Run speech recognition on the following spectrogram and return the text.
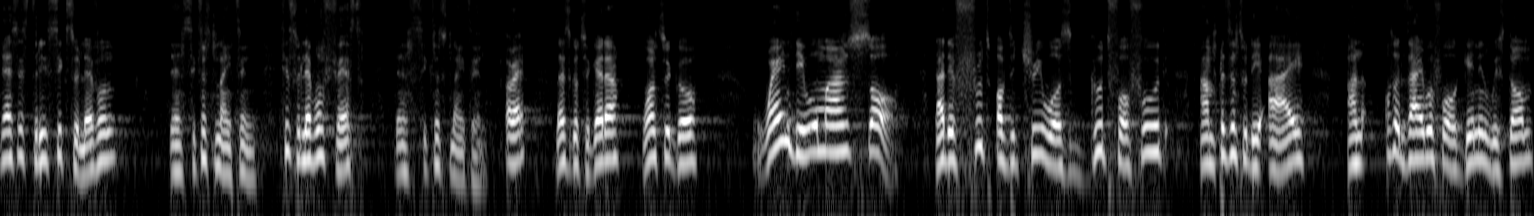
Genesis 3, 6 to 11, then 16 to 19. 6 to 11 first, then 16 to 19. All right, let's go together. Once to go. When the woman saw that the fruit of the tree was good for food and pleasant to the eye, and also desirable for gaining wisdom,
